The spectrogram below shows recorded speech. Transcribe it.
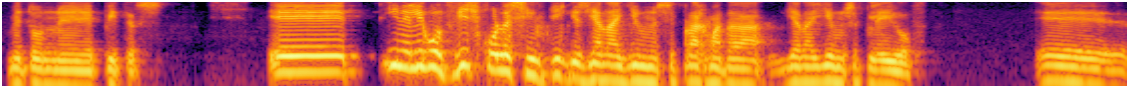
με τον ε, Πίτερ. Ε, είναι λίγο δύσκολες συνθήκες για να γίνουν σε πράγματα, για να γίνουν σε play-off. Ε,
